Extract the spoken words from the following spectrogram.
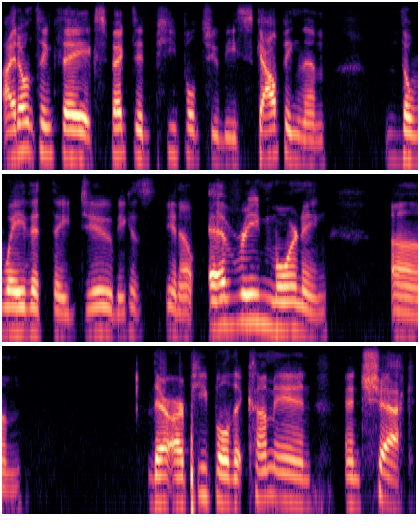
I don't think they expected people to be scalping them the way that they do because you know every morning um, there are people that come in and check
